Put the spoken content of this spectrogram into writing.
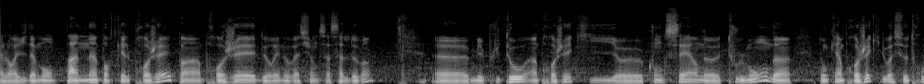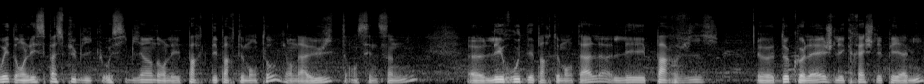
Alors évidemment, pas n'importe quel projet, pas un projet de rénovation de sa salle de bain, euh, mais plutôt un projet qui euh, concerne tout le monde, donc un projet qui doit se trouver dans l'espace public, aussi bien dans les parcs départementaux, il y en a 8 en Seine-Saint-Denis, les routes départementales, les parvis de collèges, les crèches, les PMI,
